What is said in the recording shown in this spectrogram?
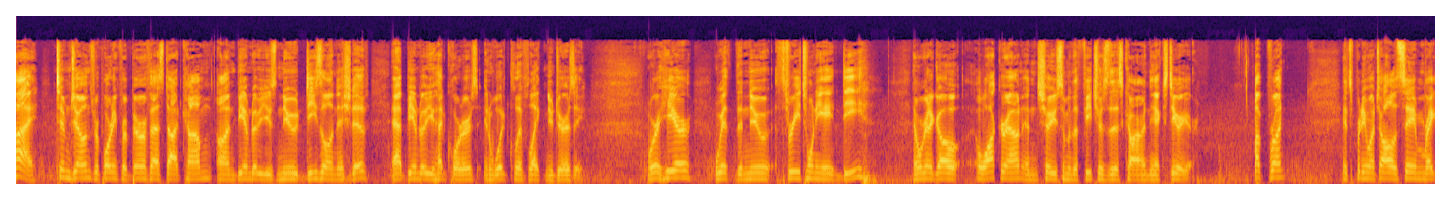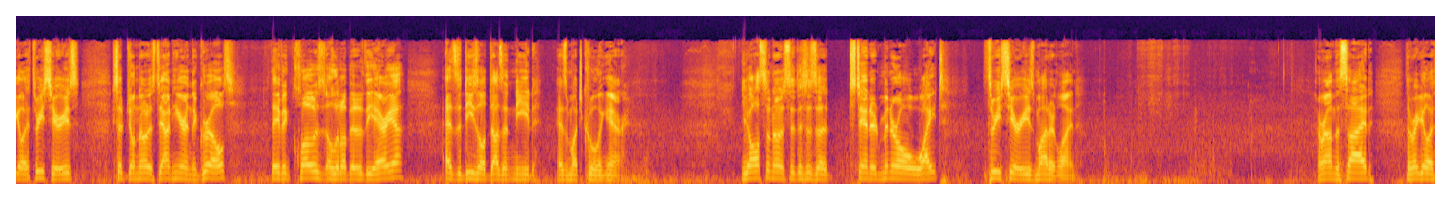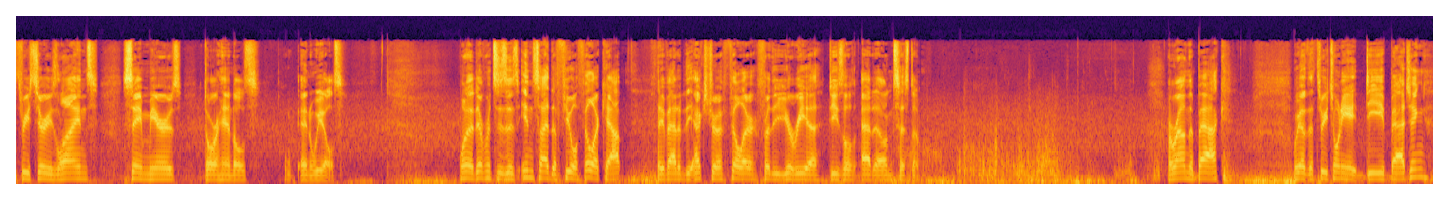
Hi, Tim Jones reporting for BimmerFest.com on BMW's new diesel initiative at BMW headquarters in Woodcliff Lake, New Jersey. We're here with the new 328D, and we're going to go walk around and show you some of the features of this car on the exterior. Up front, it's pretty much all the same regular 3 Series, except you'll notice down here in the grills, they've enclosed a little bit of the area as the diesel doesn't need as much cooling air. You also notice that this is a standard mineral white 3 Series modern line. Around the side, the regular 3 Series lines, same mirrors, door handles, and wheels. One of the differences is inside the fuel filler cap, they've added the extra filler for the urea diesel add on system. Around the back, we have the 328D badging,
